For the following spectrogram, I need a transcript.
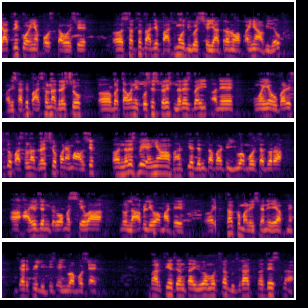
યાત્રિકો અહીંયા પહોંચતા હોય છે. સતત આજે પાંચમો દિવસ છે યાત્રાનો. આપ અહીંયા આવી જાઓ. મારી સાથે પાછળના દ્રશ્યો બતાવવાની કોશિશ કરીશ નરેશભાઈ અને હું અહીંયા ઊભા રહીશું. તો પાછળના દ્રશ્યો પણ એમાં આવશે. નરેશભાઈ, અહીંયા ભારતીય જનતા પાર્ટી યુવા મોરચા દ્વારા આયોજન કરવામાં સેવાનો લાભ લેવા માટે તક મળી છે અને એ આપણે ઝડપી લીધી છે યુવા મોરચાએ ભારતીય જનતા યુવા મોરચા ગુજરાત પ્રદેશના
